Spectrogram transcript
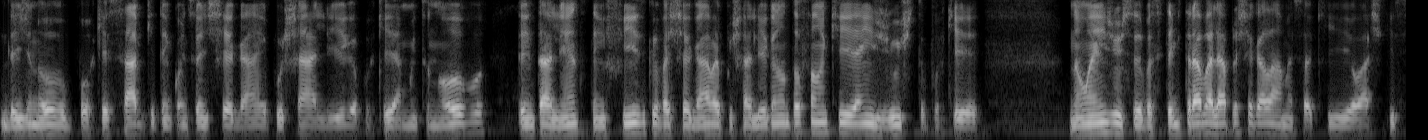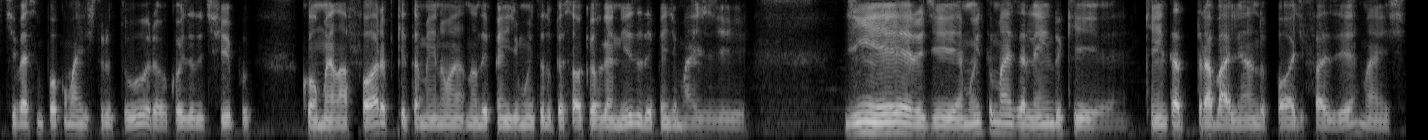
desde novo, porque sabe que tem condições de chegar e puxar a liga, porque é muito novo, tem talento, tem físico, vai chegar, vai puxar a liga. Eu não estou falando que é injusto, porque não é injusto, você tem que trabalhar para chegar lá, mas só que eu acho que se tivesse um pouco mais de estrutura ou coisa do tipo, como é lá fora, porque também não, é, não depende muito do pessoal que organiza, depende mais de dinheiro, de é muito mais além do que quem está trabalhando pode fazer, mas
